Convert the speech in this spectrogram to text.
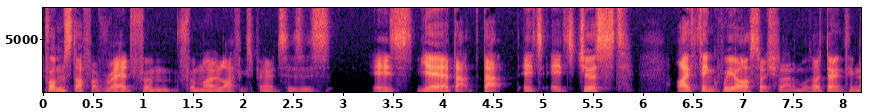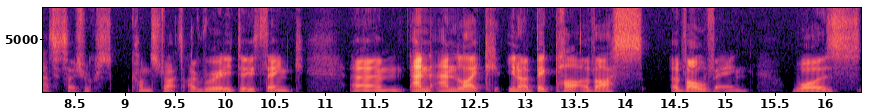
from stuff i've read from from my own life experiences is is yeah that that it's it's just i think we are social animals. I don't think that's a social construct. I really do think um and and like you know a big part of us evolving was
